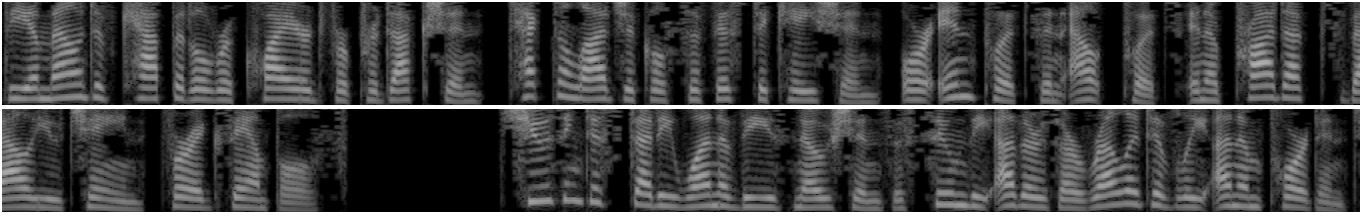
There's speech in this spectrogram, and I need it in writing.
the amount of capital required for production, technological sophistication, or inputs and outputs in a product's value chain, for examples. Choosing to study one of these notions assume the others are relatively unimportant.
